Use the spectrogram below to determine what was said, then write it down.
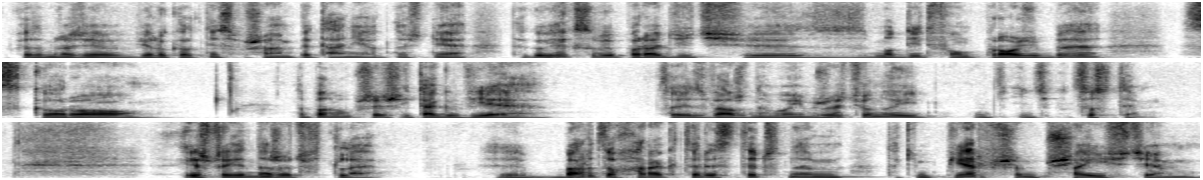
W każdym razie wielokrotnie słyszałem pytanie odnośnie tego, jak sobie poradzić y, z modlitwą prośby, skoro no Pan Bóg przecież i tak wie, co jest ważne w moim życiu, no i, i, i co z tym. Jeszcze jedna rzecz w tle. Y, Bardzo charakterystycznym takim pierwszym przejściem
